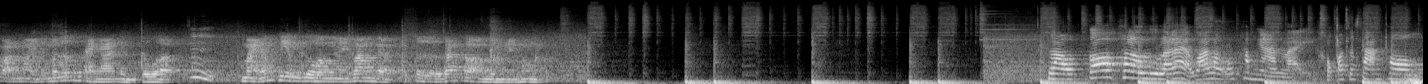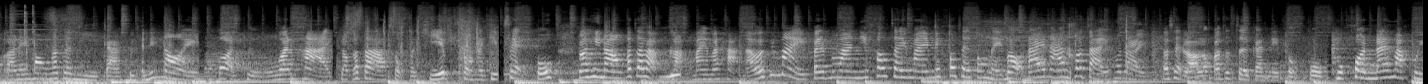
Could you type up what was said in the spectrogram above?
ก่อนใหม่จะมาเริ่มถ่ายงานหนึ่งตัว อืมใหม่ต้องเตรียมตัวไงบ้างแบบเออขั้นตอนเป็นไงบ้างอะเราก็พอเรารู้แล้วแหละว่าเราต้องทำงานอะไร เขาก็จะสร้างห้องแล้วในห้องก็จะมี วันขาย เราก็จะส่งสคริปต์ส่งสคริปต์เสร็จปุ๊บบางทีน้องก็จะแบบหลังไม่มาถามนะว่าพี่ใหม่เป็นประมาณนี้เข้าใจไหมไม่เข้าใจตรงไหนบอกได้นะเข้าใจเข้าใจแล้วเสร็จแล้วเราก็จะเจอกันในโต๊ะกลมทุกคนได้มาคุย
